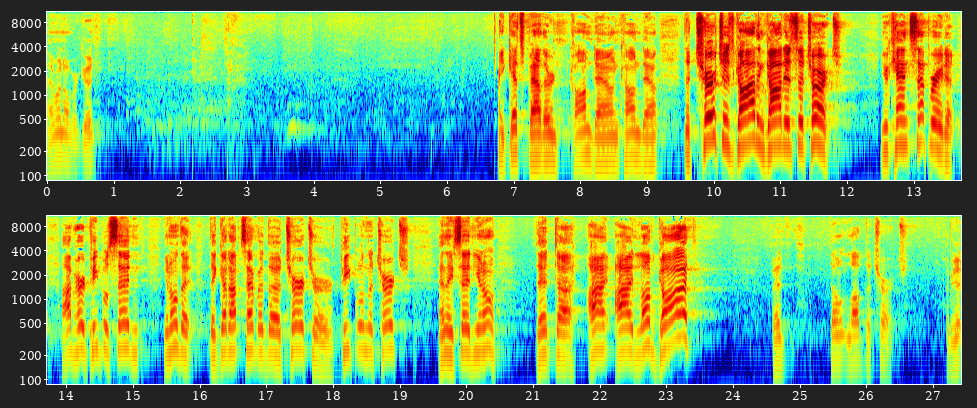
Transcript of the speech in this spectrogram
That went over good. It gets better. Calm down, calm down. The church is God and God is the church. You can't separate it. I've heard people said, you know, that they get upset with the church or people in the church, and they said, you know, that uh, I, I love God, but don't love the church. Have you,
